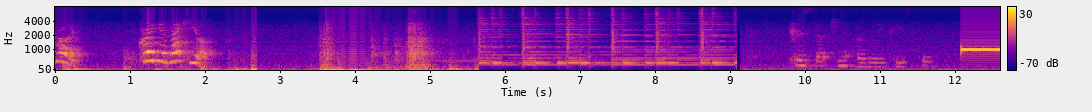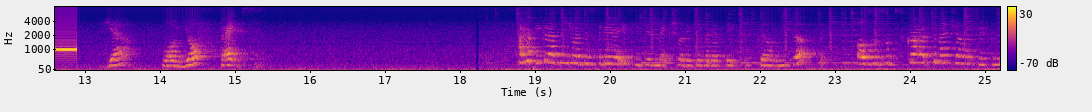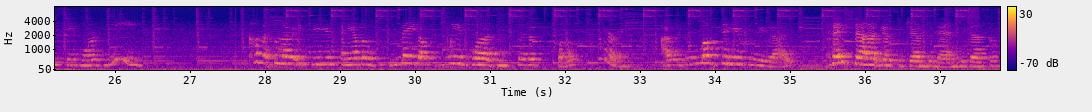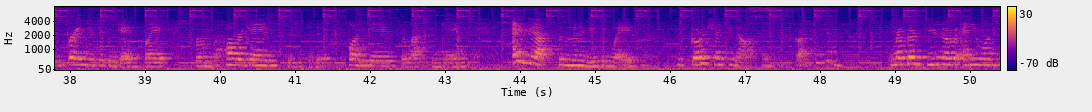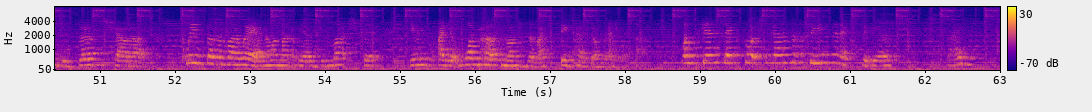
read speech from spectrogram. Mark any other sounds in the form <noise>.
Crud! Crud, get back here! You're such an ugly piece of. Yeah? Well, your face! I hope you guys enjoyed this video. If you did, make sure to give it a big thumbs up. Also, subscribe to my channel so you can see more of me. Comment below if you use any other made up weird words instead of, well, swearing. I would love to hear from you guys. Today's shout out goes to Jerm Da Man who does a range of different gameplay from horror games to just a bit of fun games, relaxing games, and reacts to them in amusing ways. So go check him out and subscribe to him. Remember, if you know anyone who deserves a shout out, please send them my way. I know I might not be able to do much, but even if I get one person onto them, I think I've done my job. Once again, thanks for watching guys, and I'll see you in the next video. Bye.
